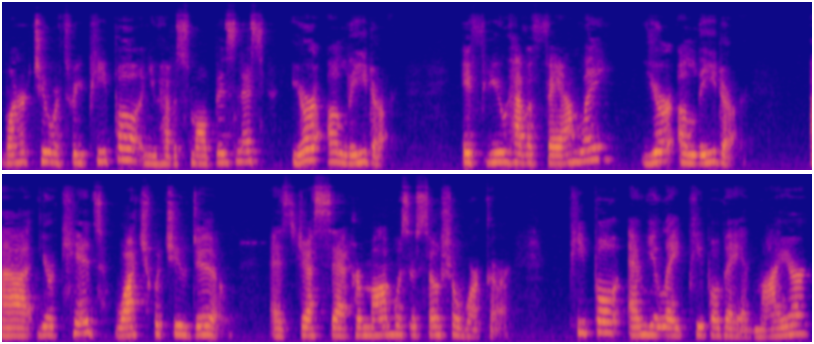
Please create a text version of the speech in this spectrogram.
one or two or three people and you have a small business, you're a leader. If you have a family, you're a leader. Uh, your kids watch what you do as Jess said, her mom was a social worker. People emulate people they admire.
